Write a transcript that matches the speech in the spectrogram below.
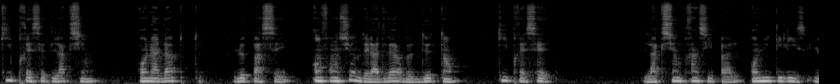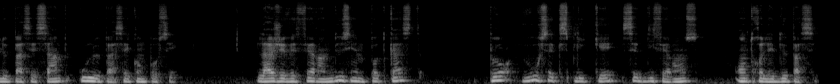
qui précède l'action, on adapte le passé en fonction de l'adverbe de temps qui précède l'action principale, on utilise le passé simple ou le passé composé. Là, je vais faire un deuxième podcast pour vous expliquer cette différence entre les deux passés.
